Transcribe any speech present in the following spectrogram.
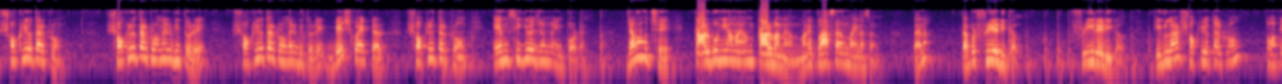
সক্রিয়তার ক্রম। সক্রিয়তার ক্রমের ভিতরে, সক্রিয়তার ক্রমের ভিতরে বেশ কয়েকটার সক্রিয়তার ক্রম এমসিকিউ এর জন্য ইম্পর্ট্যান্ট যেমন হচ্ছে কার্বনিয়াম আয়ন, কার্বন আয়ন মানে প্লাস আয়ন মাইনাস আয়ন। তাই না? তারপর ফ্রি রেডিকাল ফ্রি রেডিকাল এগুলার সক্রিয়তার ক্রম তোমাকে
